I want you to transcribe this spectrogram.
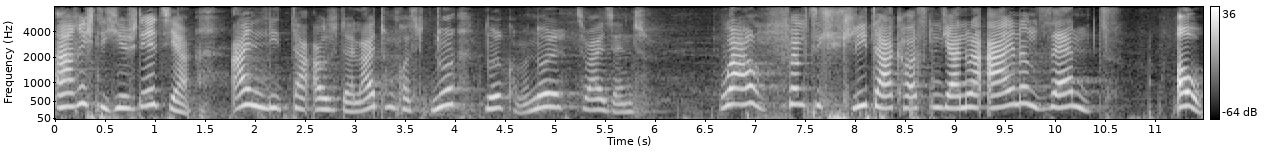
Ah, richtig, hier steht's ja. Ein Liter aus der Leitung kostet nur 0,02 Cent. Wow, 50 Liter kosten ja nur einen Cent. Oh,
